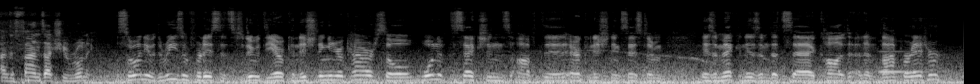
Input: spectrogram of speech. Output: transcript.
and the fan's actually running. So anyway, the reason for this is to do with the air conditioning in your car. So one of the sections of the air conditioning system is a mechanism that's uh, called an evaporator.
